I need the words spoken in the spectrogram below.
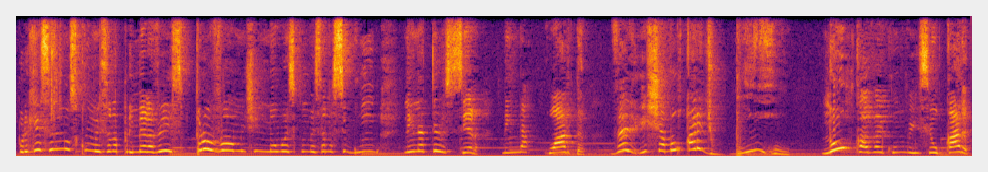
Porque se ele não se convencer na primeira vez, provavelmente não vai se convencer na segunda, nem na terceira, nem na quarta. Velho, e chamar o cara de burro nunca vai convencer o cara.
